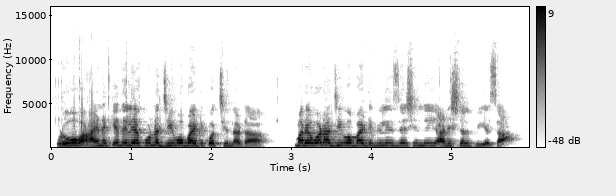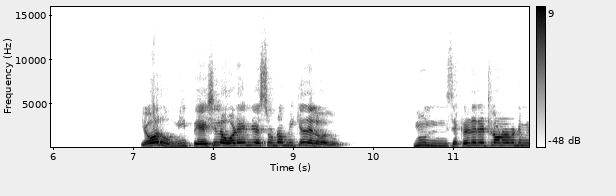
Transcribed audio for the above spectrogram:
ఇప్పుడు ఆయనకే తెలియకుండా జీవో బయటకు వచ్చిందట. మరి ఎవడా జీవో బయటకు రిలీజ్ చేసింది? అడిషనల్ పిఎస్ఆ? ఎవరు? మీ పేషీలో ఓడేం చేస్తుండో మీకే తెలియదు. నువ్వు సెక్రటేరియట్లో ఉన్నటువంటి మీ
